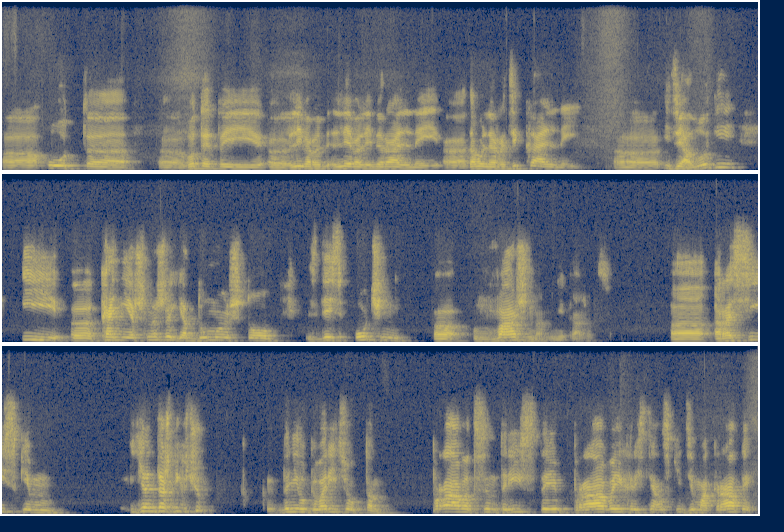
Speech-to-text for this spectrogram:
от э, вот этой э, леволиберальной, довольно радикальной идеологии. И, конечно же, я думаю, что здесь очень Э, важно, мне кажется, э, российским... Я даже не хочу, Данил, говорить о там, правоцентристы, правые христианские демократы.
